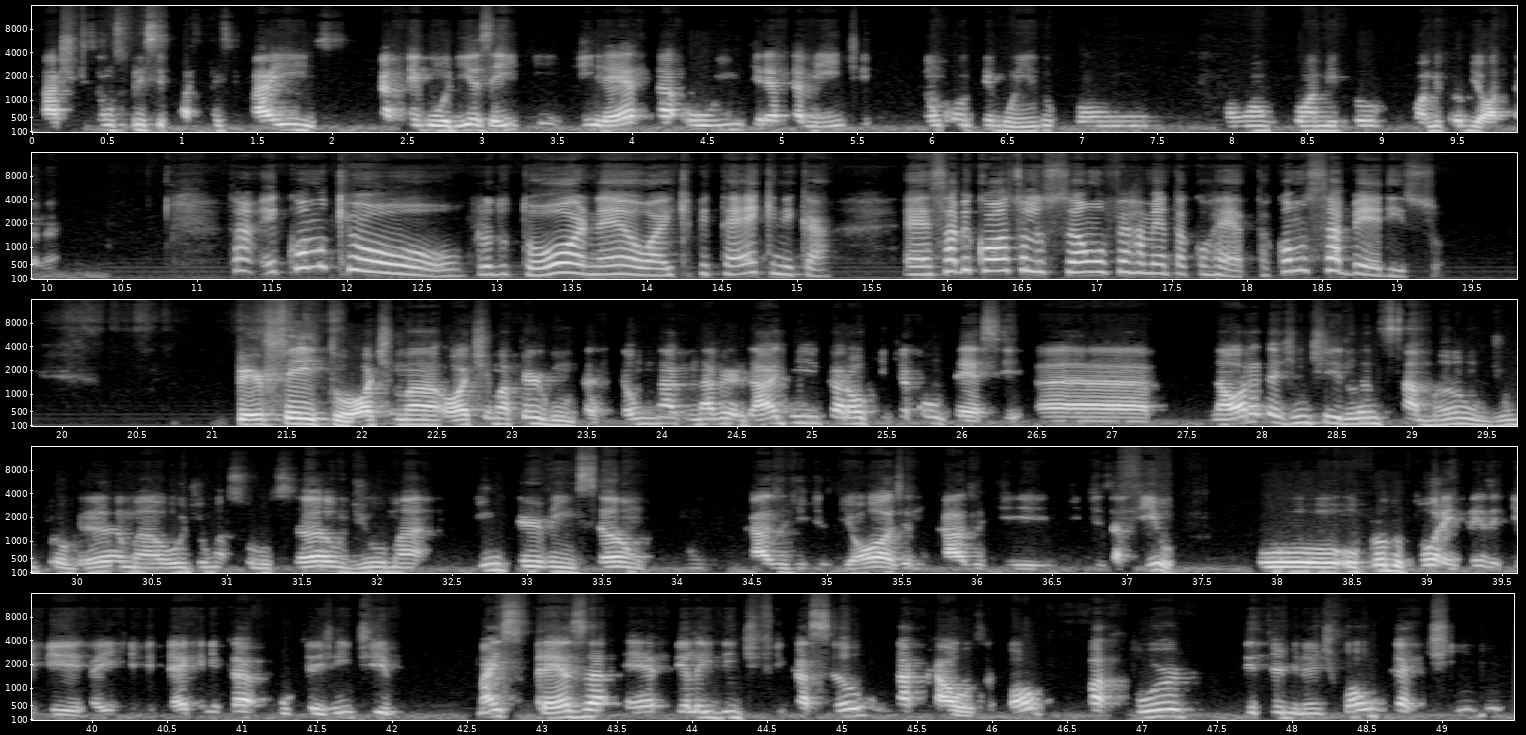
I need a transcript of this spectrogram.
acho que são os principais, as principais categorias aí que, direta ou indiretamente, estão contribuindo com, com, com, a, micro, com a microbiota, né? Tá, e como que o produtor, né, ou a equipe técnica, é, sabe qual a solução ou ferramenta correta? Como saber isso? Perfeito, ótima, ótima pergunta. Então, na, na verdade, Carol, o que, que acontece? Uh, na hora da gente lançar mão de um programa ou de uma solução, de uma intervenção, no caso de desbiose, no caso de, de desafio, o, o, produtor, a empresa, a equipe, a equipe técnica, o que a gente mais preza é pela identificação da causa. Qual fator determinante, qual o gatilho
